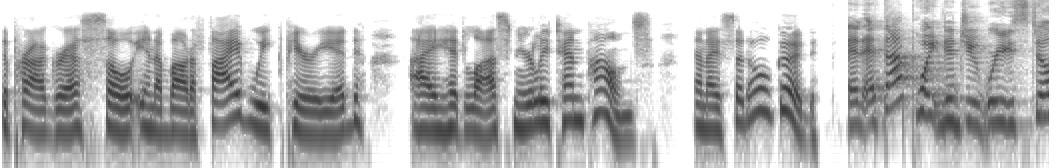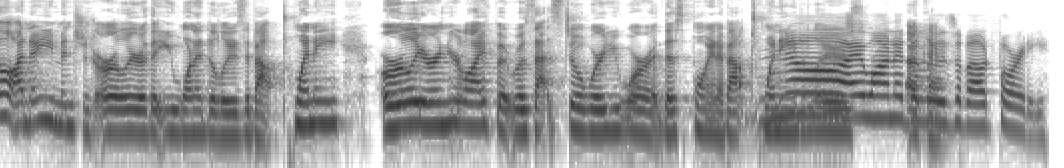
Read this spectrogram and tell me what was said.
the progress. So in about a five week period, I had lost nearly 10 pounds. And I said, "Oh, good." And at that point, did you were you still? I know you mentioned earlier that you wanted to lose about twenty earlier in your life, but was that still where you were at this point? About twenty? No, I wanted to okay. lose about forty.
